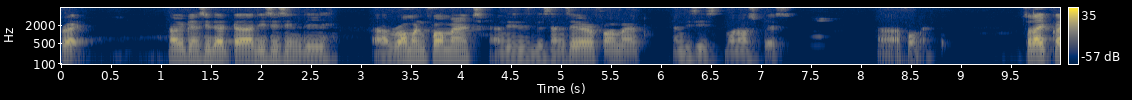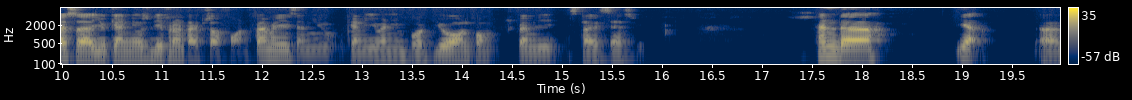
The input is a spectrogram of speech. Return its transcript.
Right. Now you can see that uh, this is in the uh, roman format and this is the sans serif format and this is monospace uh, format. So likewise uh, you can use different types of font families and you can even import your own font family styles as well. And uh, yeah. Uh,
